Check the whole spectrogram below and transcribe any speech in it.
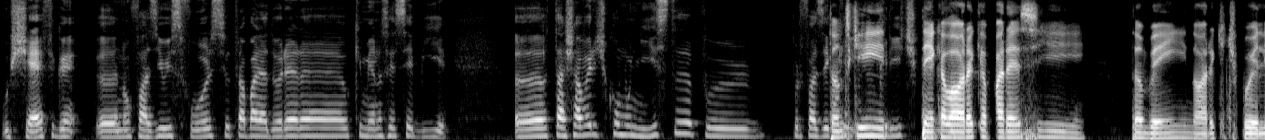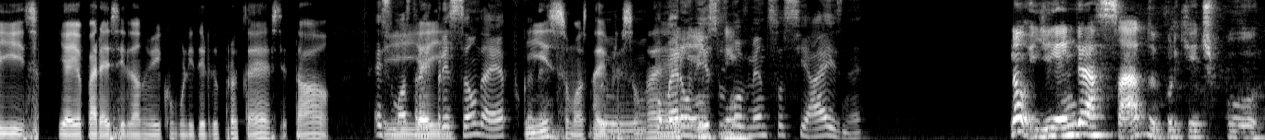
o chefe uh, não fazia o esforço e o trabalhador era o que menos recebia uh, taxavam ele de comunista por, por fazer Tanto que crítica. Tem aquela hora que aparece também, na hora que, tipo, ele. E aí aparece ele lá no meio como líder do protesto e tal. É, isso e mostra aí... a repressão da época. Né? Isso, né? mostra a repressão da como época. Como eram vistos os movimentos sociais, né? Não, e é engraçado porque, tipo,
